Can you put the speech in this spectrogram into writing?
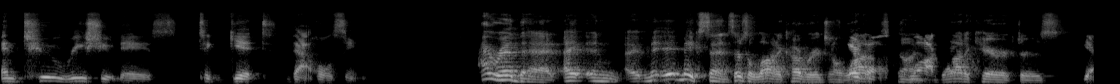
and two reshoot days to get that whole scene. I read that, I and I, it makes sense. There's a lot of coverage and a lot of stunt, a lot of characters. Yeah.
